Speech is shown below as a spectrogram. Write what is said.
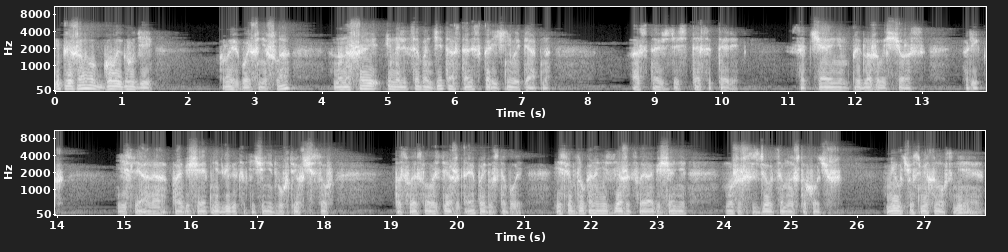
и прижал его к голой груди. Кровь больше не шла, но на шее и на лице бандита остались коричневые пятна. «Оставь здесь Тесс и Терри», — с отчаянием предложил еще раз Рик. «Если она пообещает не двигаться в течение двух-трех часов, то свое слово сдержит, а я пойду с тобой. Если вдруг она не сдержит свое обещание, можешь сделать со мной что хочешь». Милч усмехнулся. «Нет,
